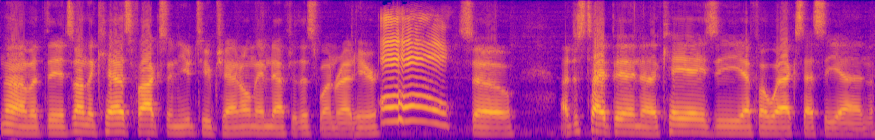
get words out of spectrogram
but the, it's on the KazFoxsen YouTube channel, named after this one right here. Hey. So, I just type in uh, K A Z F O X S E N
